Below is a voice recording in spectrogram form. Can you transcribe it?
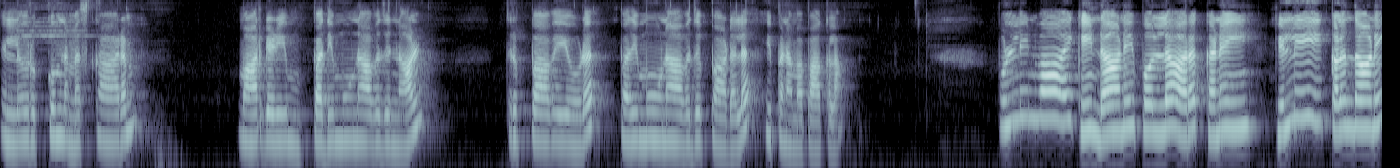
எல்லோருக்கும் நமஸ்காரம். மார்கழி பதிமூணாவது நாள் திருப்பாவையோட பதிமூணாவது பாடலை இப்போ நம்ம பார்க்கலாம். புள்ளின் வாய் கீண்டானை பொல்ல அரக்கனை கிள்ளி கலந்தானை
